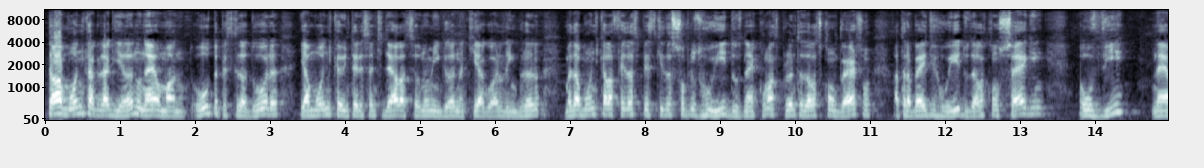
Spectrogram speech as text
Então a Mônica Glagiano, né, uma outra pesquisadora, e a Mônica, o interessante dela, se eu não me engano aqui agora lembrando, mas a Mônica ela fez as pesquisas sobre os ruídos, né, como as plantas elas conversam através de ruídos, elas conseguem ouvir né,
